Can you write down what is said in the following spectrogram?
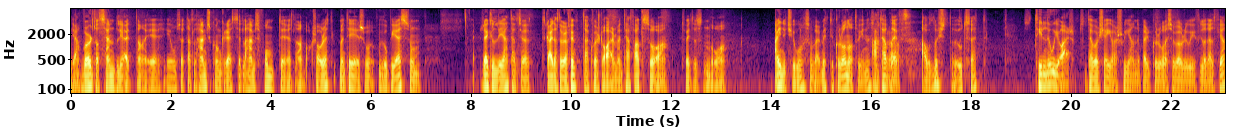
ja, World Assembly eiter, er, er omsett til heimskongress, eller heimsfond, eller akkurat, men det er så UBS som... Um, regellig, det er ikke det å være femte hvert år, men det er fall så 2021, som var midt i koronatøyene, så det ble avlyst og utsett til nu i år. Så det var tjej år så igjen i Berger og så var vi i Philadelphia.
